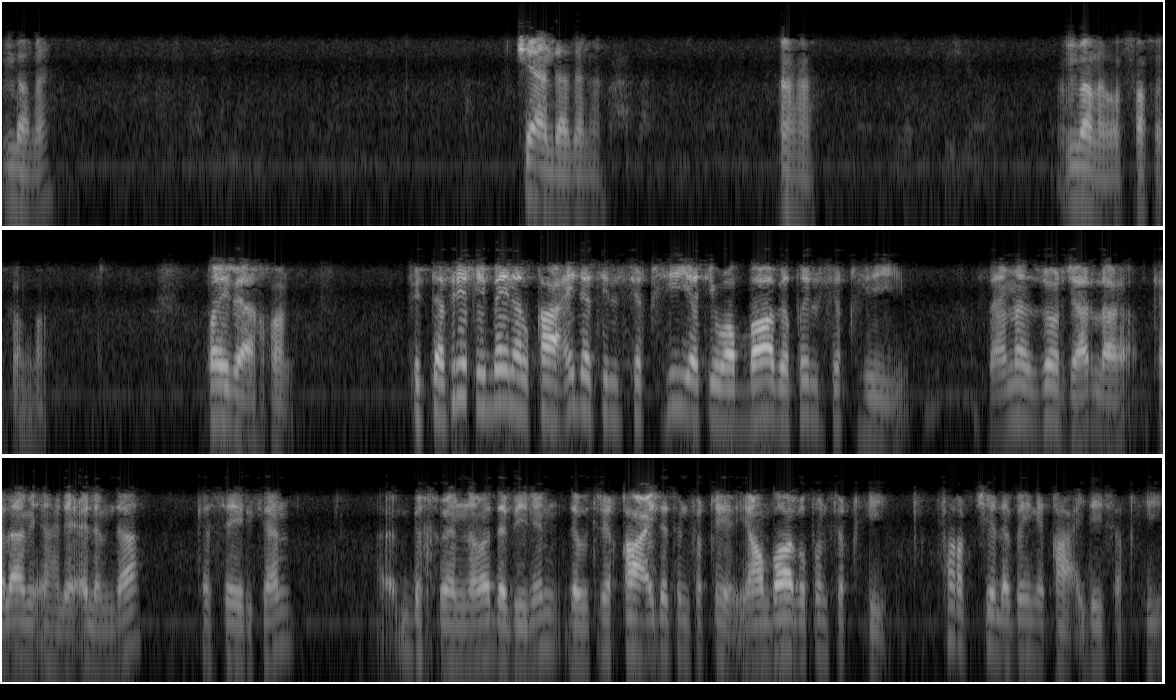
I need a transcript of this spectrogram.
بلى كي دادنا أها. بلى وفقك الله. طيب يا أخوان في التفريق بين القاعدة الفقهية والضابط الفقهي فأما زور جار لكلام أهل العلم ده كسير كان بخواننا ودبين دوتري قاعدة فقهية يعني ضابط فقهي. فرق شيء بين قاعدة فقهي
